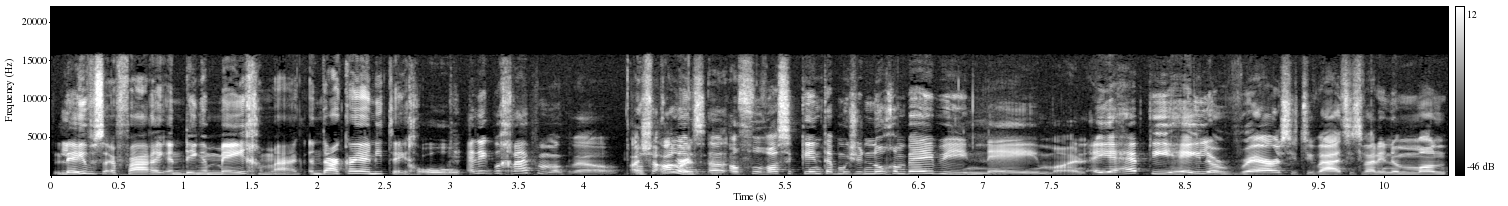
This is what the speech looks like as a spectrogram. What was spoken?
levenservaring en dingen meegemaakt. En daar kan jij niet tegen op. En ik begrijp hem ook wel. Als Of je al een, course. een, een volwassen kind hebt, moet je nog een baby. Nee, man. En je hebt die hele rare situaties waarin een man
